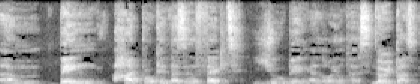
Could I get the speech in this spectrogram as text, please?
um, being heartbroken does it affect you being a loyal person? No, it doesn't.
